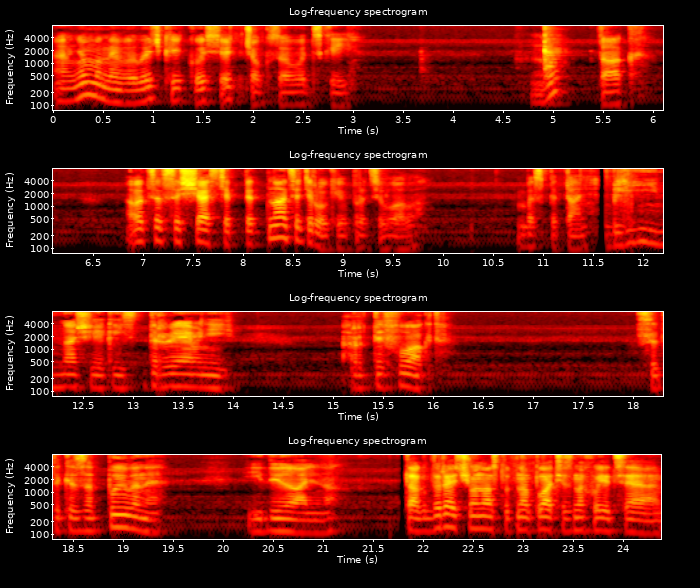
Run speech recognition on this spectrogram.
А в ньому невеличкий косячок заводський. Ну, так. Але це все щастя 15 років працювало. Без питань. Блін, наче якийсь древній артефакт. Все таке запилене ідеально. Так, до речі, у нас тут на платі знаходяться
